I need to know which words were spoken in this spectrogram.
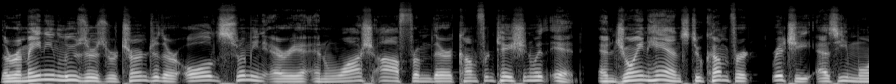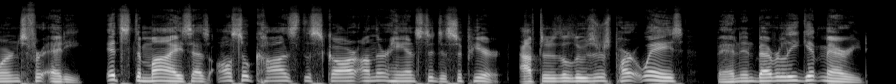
The remaining losers return to their old swimming area and wash off from their confrontation with it, and join hands to comfort Richie as he mourns for Eddie. Its demise has also caused the scar on their hands to disappear. After the losers part ways, Ben and Beverly get married.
